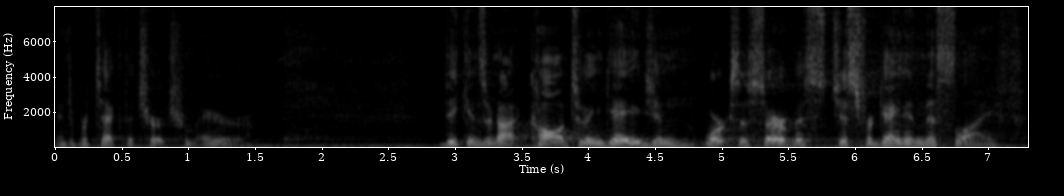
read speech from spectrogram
and to protect the church from error. Deacons are not called to engage in works of service just for gain in this life,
